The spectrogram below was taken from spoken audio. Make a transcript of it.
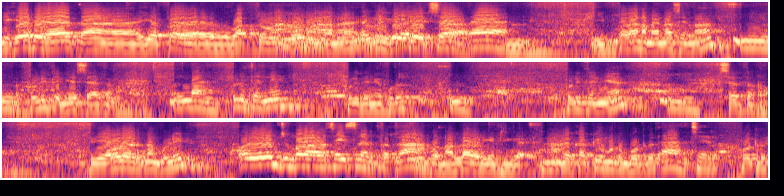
நீ கேட்டிய? எப்போ வத்தம். கோடும் தானே? எப்படி கட்டி வச்சா? ஆ. இப்போ தான் நம்ம என்ன செய்யணும்? இந்த புளி தண்ணியை சேர்க்கணும். புளி தண்ணி. புளி தண்ணியை கொடு. புளி தண்ணியை சேர்த்துறோம் இது எவ்வளோ எடுத்தோம் புளி ஒரு எலுமிச்சு பழம் சைஸில் எடுத்துக்கலாம் இப்போ நல்லா வடிகட்டிங்க இந்த கப்பியை மட்டும் போட்டுரு. ஆ சரி. போட்டுரு.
